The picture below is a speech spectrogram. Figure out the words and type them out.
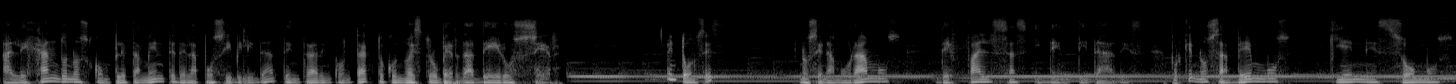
alejándonos completamente de la posibilidad de entrar en contacto con nuestro verdadero ser. Entonces, nos enamoramos de falsas identidades porque no sabemos quiénes somos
